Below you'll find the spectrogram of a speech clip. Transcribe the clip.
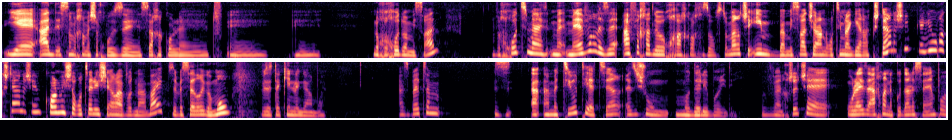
יהיה עד 25 אחוז סך הכל נוכחות במשרד. וחוץ, מה, מעבר לזה, אף אחד לא יוכרח לחזור. זאת אומרת שאם במשרד שלנו רוצים להגיע רק שתי אנשים, יגיעו רק שתי אנשים. כל מי שרוצה להישאר לעבוד מהבית, זה בסדר גמור, וזה תקין לגמרי. אז בעצם, זה, המציאות תייצר איזשהו מודל היברידי. ואני חושבת שאולי זה אחלה נקודה לסיים פה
